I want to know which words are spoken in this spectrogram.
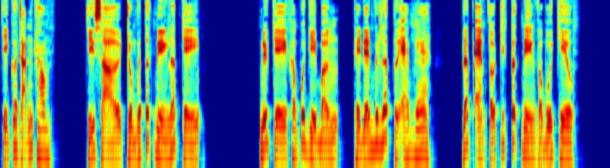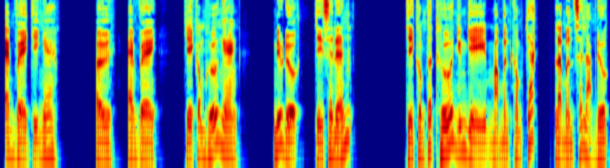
chị có rảnh không? Chỉ sợ trùng với tất niên lớp chị. Nếu chị không có gì bận thì đến với lớp tụi em nghe. Lớp em tổ chức tất niên vào buổi chiều. Em về chị nghe. Ừ, em về. Chị không hứa nghe. Nếu được, chị sẽ đến. Chị không thích hứa những gì mà mình không chắc là mình sẽ làm được.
